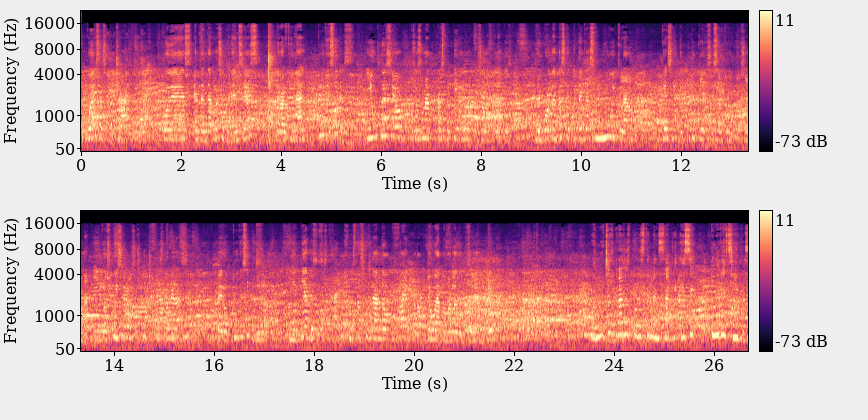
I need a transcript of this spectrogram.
y puedes escuchar, puedes entender las sugerencias, pero al final tú decides. Y un juicio pues, es una perspectiva de una persona ajena a ti. Lo importante es que tú tengas muy claro qué es lo que tú quieres hacer como persona. Y los juicios los escuchas, los toleras, pero tú decides. Y entiendes, y dices, ay, me estás juzgando, ay, pero yo voy a tomar las decisiones. Pues muchas gracias por este mensaje, ese tú decides.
